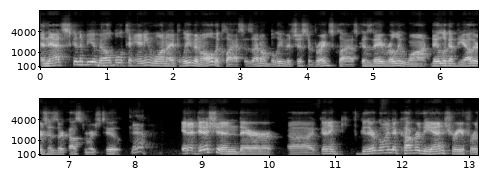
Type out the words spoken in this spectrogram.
and that's going to be available to anyone i believe in all the classes i don't believe it's just a briggs class because they really want they look at the others as their customers too yeah in addition, they're uh, going to they're going to cover the entry for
